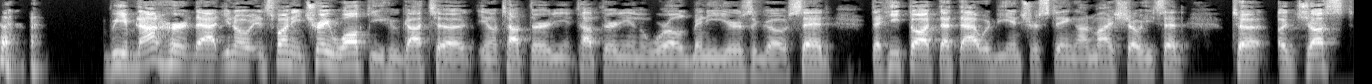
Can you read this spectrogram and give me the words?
we have not heard that. You know, it's funny. Trey Walke, who got to you know top thirty, top thirty in the world many years ago, said that he thought that that would be interesting on my show. He said to adjust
